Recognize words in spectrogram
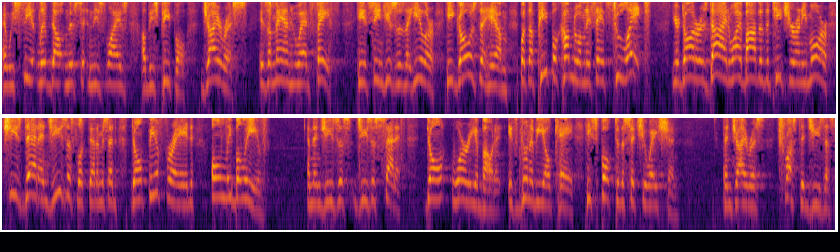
and we see it lived out in, this, in these lives of these people. Jairus is a man who had faith. He had seen Jesus as a healer. He goes to him, but the people come to him and they say, It's too late. Your daughter has died. Why bother the teacher anymore? She's dead. And Jesus looked at him and said, Don't be afraid, only believe. And then Jesus, Jesus said it. Don't worry about it. It's going to be okay. He spoke to the situation. Then Jairus trusted Jesus.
